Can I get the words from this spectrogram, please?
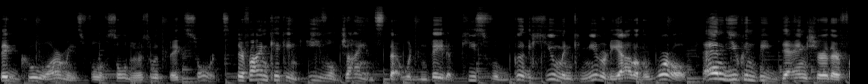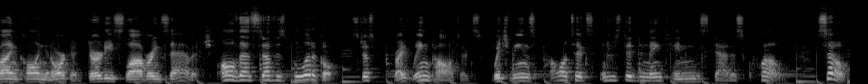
big cool armies full of soldiers with big swords. They're fine kicking evil giants that would invade a peaceful, good human community out of the world. And you can be dang sure they're fine calling an orc a dirty, slobbering savage. All of that stuff is political. It's just right-wing politics, which means politics interested in maintaining the status quo. So,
